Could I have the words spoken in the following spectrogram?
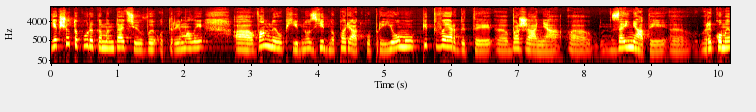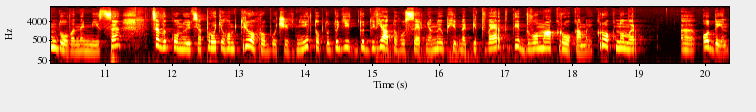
Якщо таку рекомендацію ви отримали, вам необхідно згідно порядку прийому підтвердити е, бажання е, зайняти е, рекомендоване місце. Це виконується протягом трьох робочих днів, тобто до 9 серпня необхідно підтвердити двома кроками. Крок номер е, один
